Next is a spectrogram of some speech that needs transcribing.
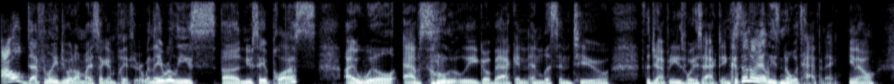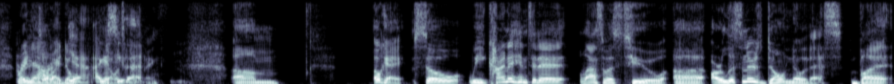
I'll definitely do it on my second playthrough. When they release uh, New Save Plus, I will absolutely go back and, and listen to the Japanese voice acting because then I at least know what's happening. You know, right, Right, now I don't. Yeah, I can know see what's that. happening. Um. Okay, so we kind of hinted at Last of Us 2. Uh, our listeners don't know this, but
